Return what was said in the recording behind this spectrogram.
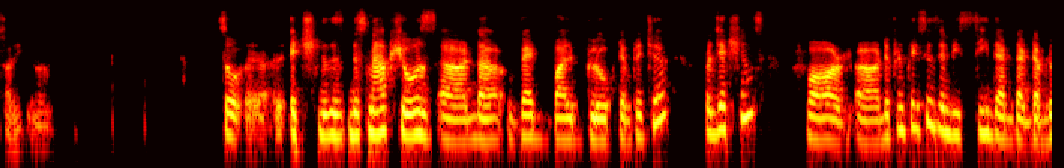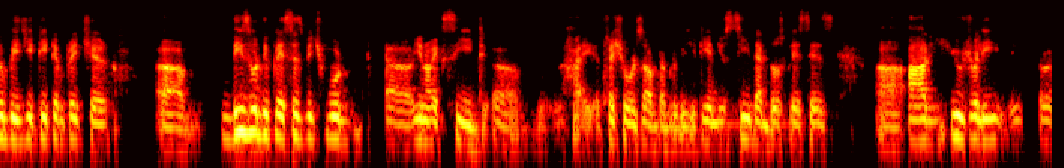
sorry. Uh, so it, this, this, map shows the wet bulb globe temperature projections for different places, and we see that the WBGT temperature um, these were the places which would, uh, you know, exceed uh, high thresholds of WBGT. And you see that those places uh, are usually uh,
